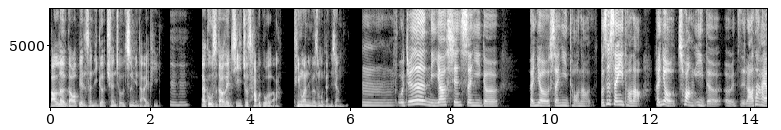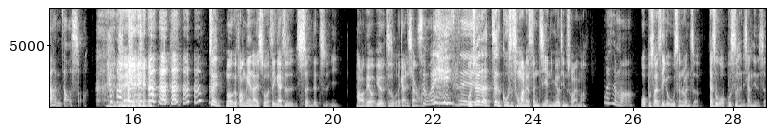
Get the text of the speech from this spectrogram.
把乐高变成一个全球知名的 IP。嗯哼。那故事到这里就差不多了啊。听完你们有什么感想？嗯，我觉得你要先生一个很有生意头脑，不是生意头脑，很有创意的儿子，然后他还要很早熟。对，所以某个方面来说，这应该是神的旨意。好了，没有，因为这是我的感想嘛。什么意思？我觉得这个故事充满了神迹，你没有听出来吗？为什么我不算是一个无神论者，但是我不是很相信神。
